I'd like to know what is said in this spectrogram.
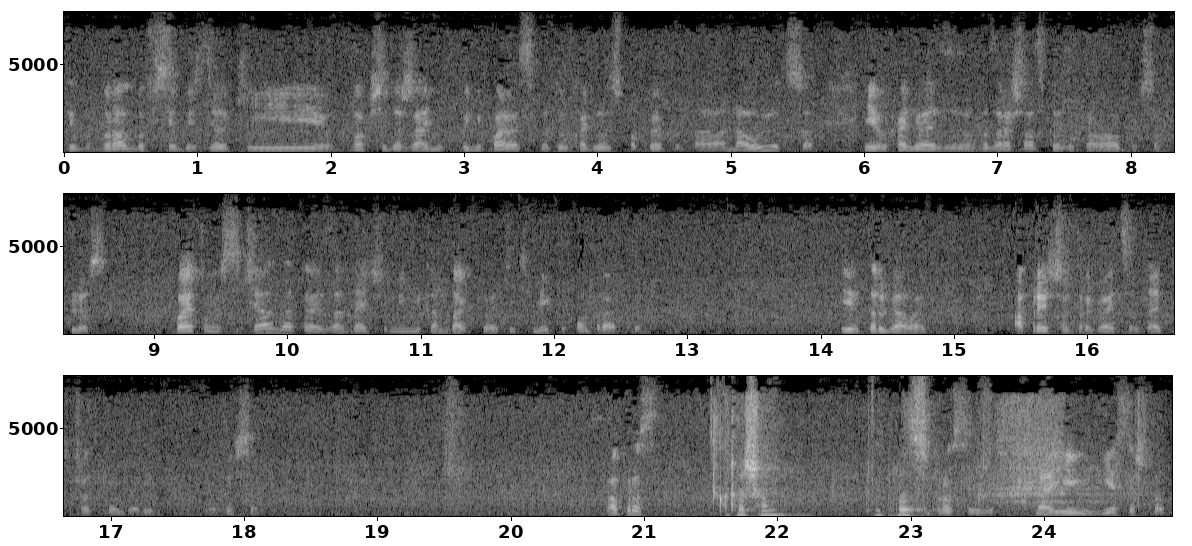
ты бы брал бы все бы сделки и вообще даже о них бы не парился бы, ты уходил спокойно на, на улицу и выходил, возвращался бы и закрывал бы все в плюс. Поэтому сейчас, да, твоя задача мини-контракт, платить микроконтракты и торговать. А прежде чем торговать, создать четкий алгоритм. Вот и все. Вопрос? Хорошо. Вопрос? Вопросы есть? Да, е- если что-то.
